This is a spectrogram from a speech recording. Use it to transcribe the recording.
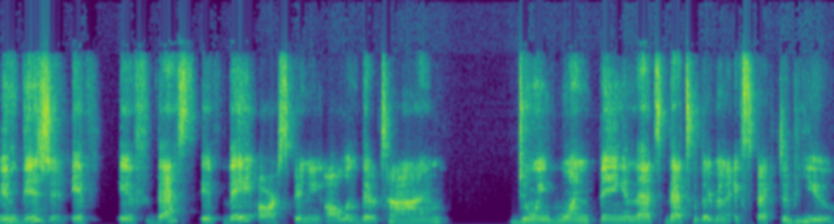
envision if if that's if they are spending all of their time doing one thing and that's that's what they're going to expect of you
